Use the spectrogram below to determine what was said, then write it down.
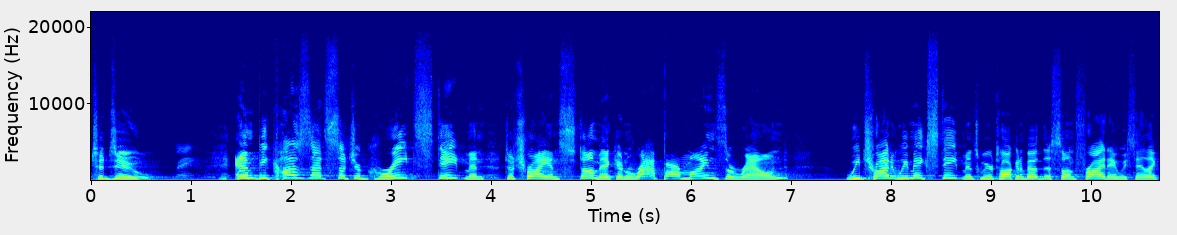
to do. And because that's such a great statement to try and stomach and wrap our minds around, we try to we make statements. We were talking about this on Friday. We say like,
